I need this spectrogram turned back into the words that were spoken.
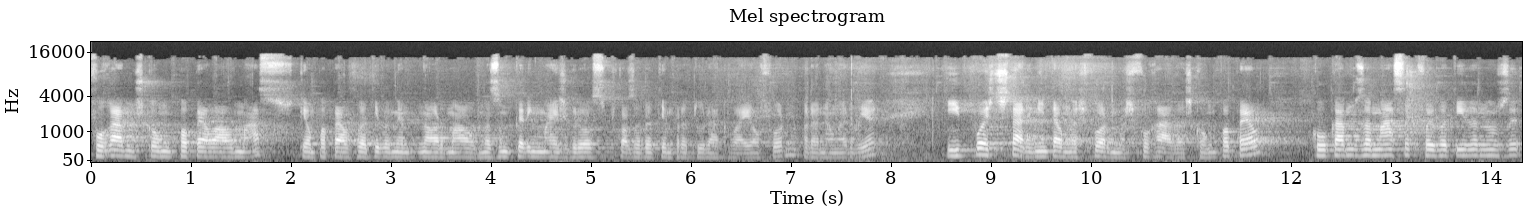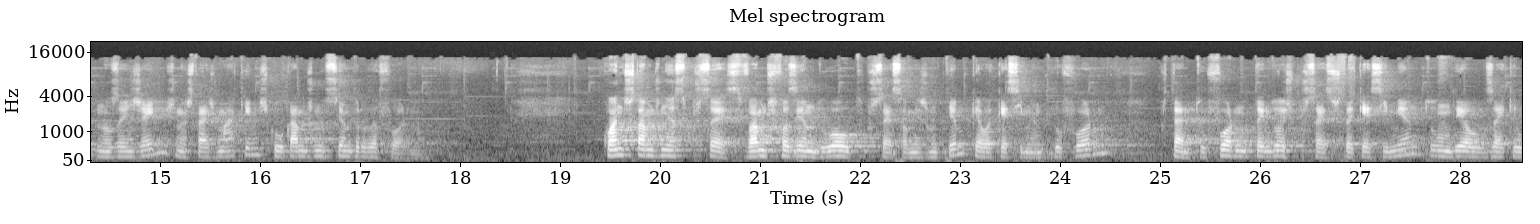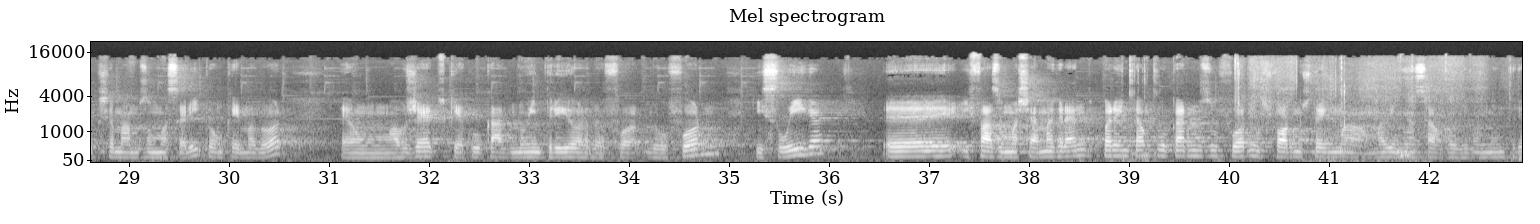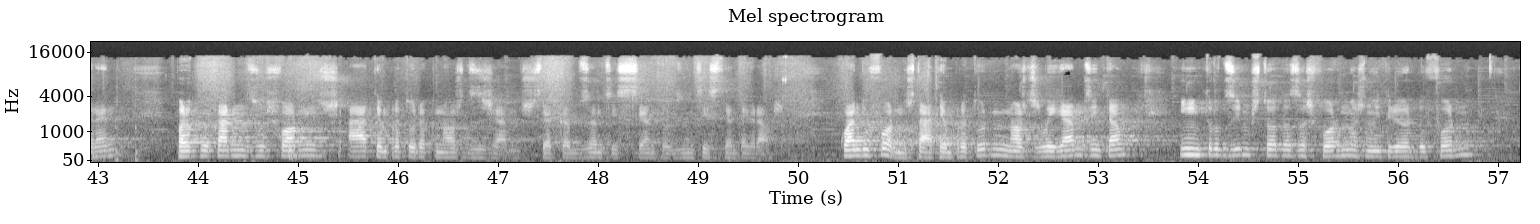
forramos com papel almaço, que é um papel relativamente normal, mas um bocadinho mais grosso por causa da temperatura a que vai ao forno, para não arder. E depois de estarem então as formas forradas com o papel, colocámos a massa que foi batida nos, nos engenhos, nas tais máquinas, colocámos no centro da forma. Quando estamos nesse processo, vamos fazendo outro processo ao mesmo tempo, que é o aquecimento do forno. Portanto, o forno tem dois processos de aquecimento, um deles é aquilo que chamamos um maçarico, um queimador, é um objeto que é colocado no interior do forno e se liga, Uh, e faz uma chama grande para então colocarmos o forno. Os fornos têm uma, uma dimensão relativamente grande para colocarmos os fornos à temperatura que nós desejamos, cerca de 260 a 270 graus. Quando o forno está à temperatura, nós desligamos então e introduzimos todas as formas no interior do forno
